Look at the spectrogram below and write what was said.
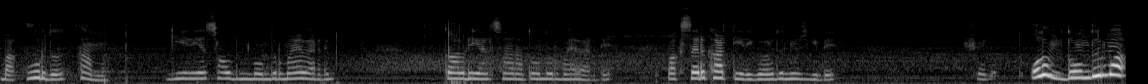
Bak vurdu tamam mı? Geriye saldım dondurmaya verdim. Gabriel Sara dondurmaya verdi. Bak sarı kart yedi gördüğünüz gibi. Şöyle. Oğlum dondurma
